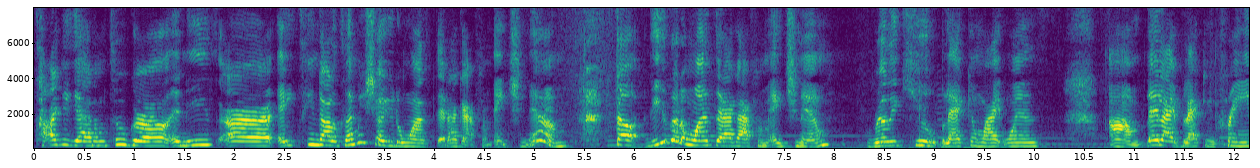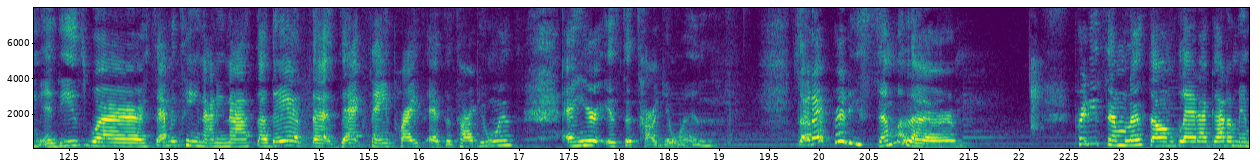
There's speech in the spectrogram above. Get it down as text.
Target got them too, girl. And these are $18. Let me show you the ones that I got from H&M. So these are the ones that I got from H&M. Really cute black and white ones. Um, they like black and cream and these were $17.99 so they are the exact same price as the Target ones and here is the Target one so they're pretty similar pretty similar so i'm glad i got them in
